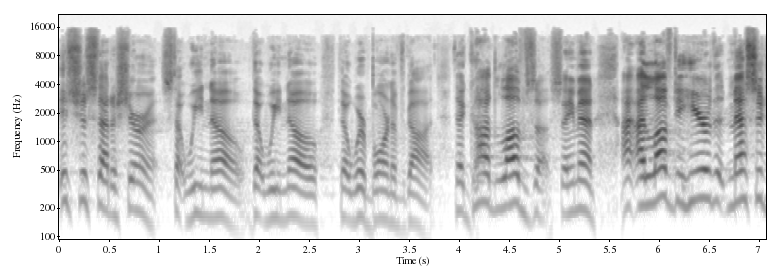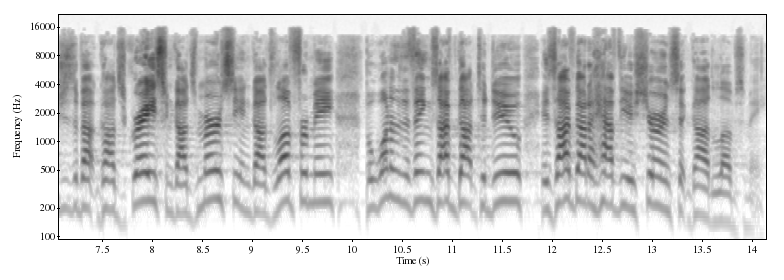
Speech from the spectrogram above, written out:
It's just that assurance that we know, that we know that we're born of God, that God loves us. Amen. I, I, love to hear that messages about God's grace and God's mercy and God's love for me, but one of the things I've got to do is I've got to have the assurance that God loves me.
